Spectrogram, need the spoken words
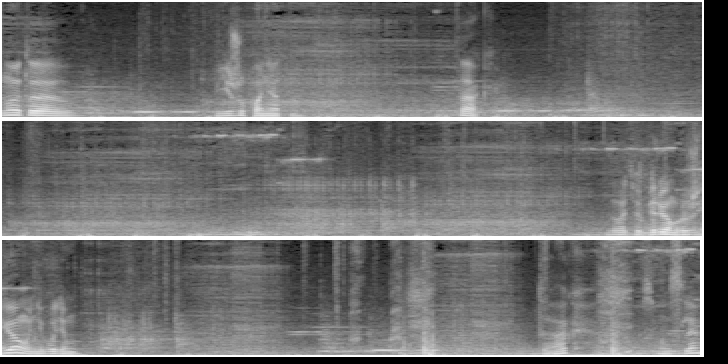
Ну, это ежу понятно. Так. Давайте уберем ружьем и не будем Так, в смысле?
